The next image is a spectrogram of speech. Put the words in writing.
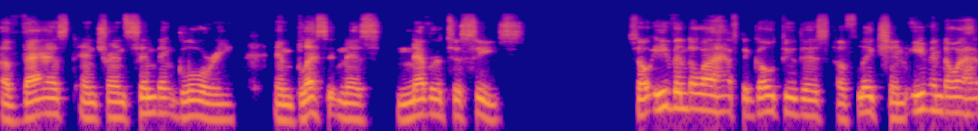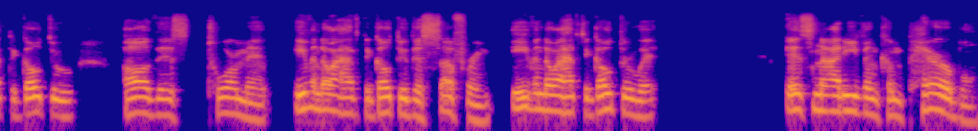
a vast and transcendent glory and blessedness never to cease. So even though I have to go through this affliction, even though I have to go through all this torment, even though I have to go through this suffering, even though I have to go through it, it's not even comparable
